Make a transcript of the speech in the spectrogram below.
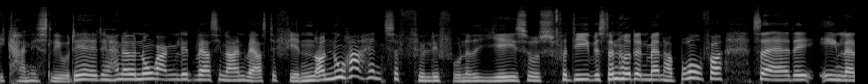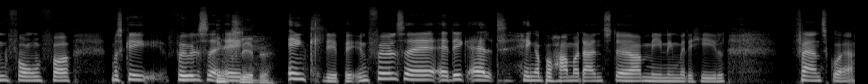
i Kanyes liv. Det, det, han er jo nogle gange lidt været sin egen værste fjende. Og nu har han selvfølgelig fundet Jesus, fordi hvis der er noget, den mand har brug for, så er det en eller anden form for måske følelse En af... klippe. En klippe. En følelse af, at ikke alt hænger på ham, og der er en større mening med det hele. Fair and square.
